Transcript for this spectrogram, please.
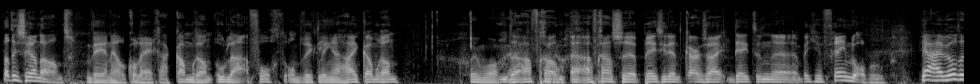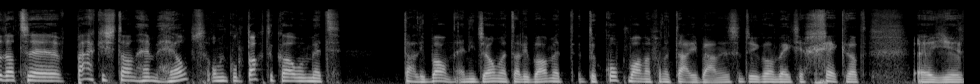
Wat is er aan de hand? WNL-collega Kamran Oela volgt de ontwikkelingen. Hi Kamran. Goedemorgen. De uh, Afghaanse president Karzai deed een, uh, een beetje een vreemde oproep. Ja, hij wilde dat uh, Pakistan hem helpt om in contact te komen met Taliban. En niet zomaar Taliban, met de kopmannen van de Taliban. Het is natuurlijk wel een beetje gek dat je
